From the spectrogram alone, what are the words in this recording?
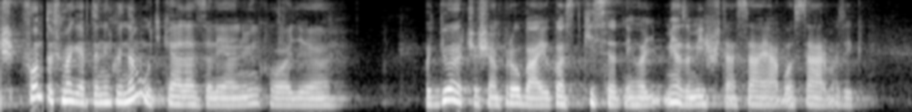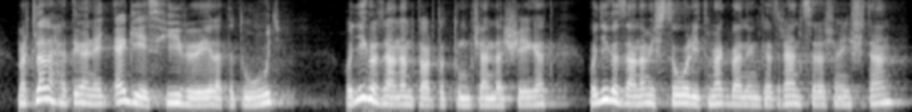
És fontos megértenünk, hogy nem úgy kell ezzel élnünk, hogy, hogy görcsösen próbáljuk azt kiszedni, hogy mi az, ami Isten szájából származik. Mert le lehet élni egy egész hívő életet úgy, hogy igazán nem tartottunk csendességet, hogy igazán nem is szólít meg bennünket rendszeresen Isten,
